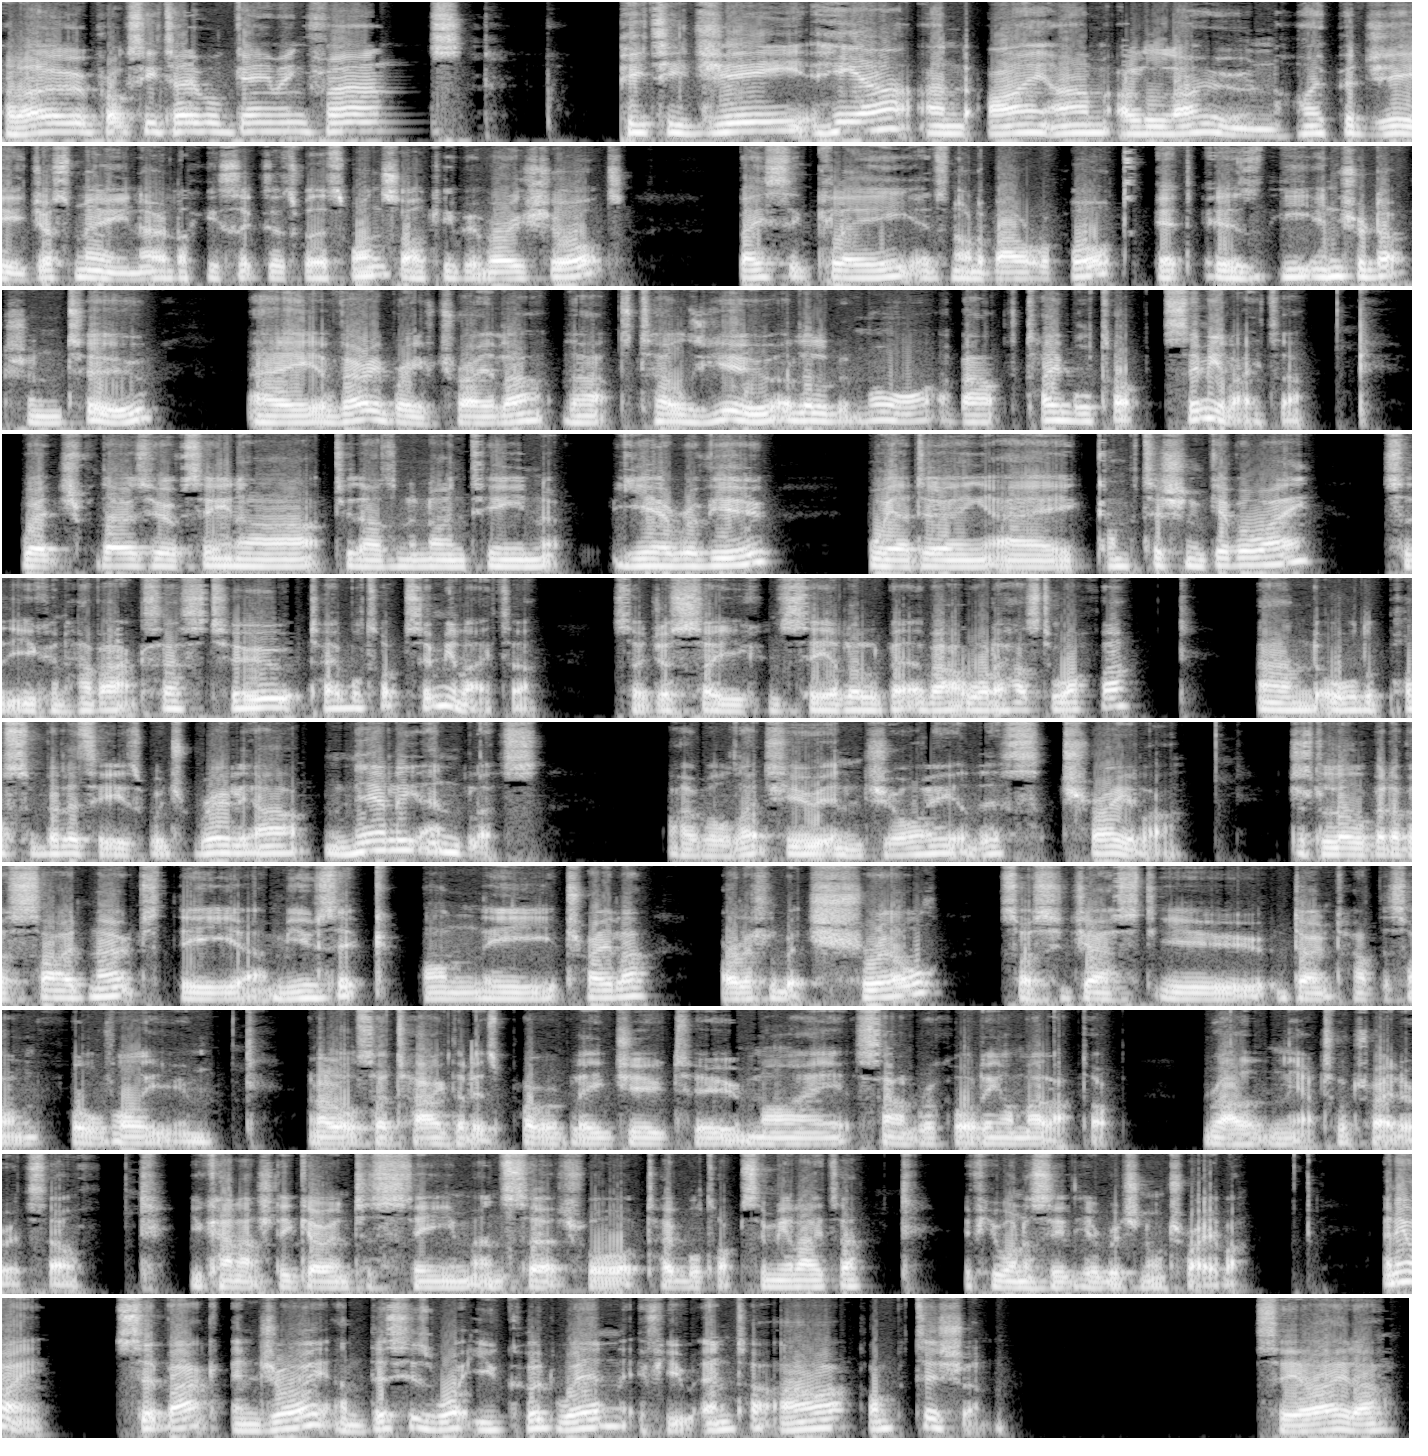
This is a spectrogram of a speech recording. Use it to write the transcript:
Hello, Proxy Table Gaming fans. PTG here, and I am alone. Hyper G, just me. No lucky sixes for this one, so I'll keep it very short. Basically, it's not a battle report. It is the introduction to a very brief trailer that tells you a little bit more about Tabletop Simulator, which, for those who have seen our 2019 year review, we are doing a competition giveaway so that you can have access to Tabletop Simulator. So just so you can see a little bit about what it has to offer and all the possibilities, which really are nearly endless. I will let you enjoy this trailer. Just a little bit of a side note, the uh, music on the trailer are a little bit shrill, so I suggest you don't have this on full volume. And I'll also tag that it's probably due to my sound recording on my laptop rather than the actual trailer itself you can actually go into Steam and search for Tabletop Simulator if you want to see the original trailer. Anyway, sit back, enjoy, and this is what you could win if you enter our competition. See you later.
